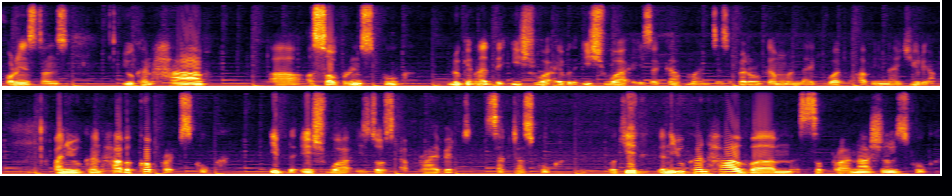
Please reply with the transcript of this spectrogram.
for instance, you can have uh, a sovereign sukuk. looking at the issuer if the issuer is a government, is a federal government like what we have in Nigeria. And you can have a corporate Sukuk if the issuer is just a private sector Sukuk. Okay, then you can have um, supranational Sukuk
